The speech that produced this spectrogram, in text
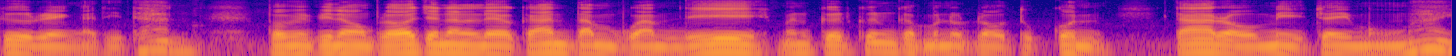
คือแรงอธิษฐานพ่อแม่พี่น้องเพราะฉะนั้นแล้วการทำความดี มันเกิดขึ้นกับมนุษย์เราทุกคนถ้าเรามีใจมุ่งมั่น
